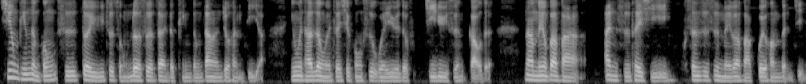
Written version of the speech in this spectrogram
信用平等公司对于这种乐色债的平等当然就很低啊，因为他认为这些公司违约的几率是很高的，那没有办法按时配息，甚至是没办法归还本金。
